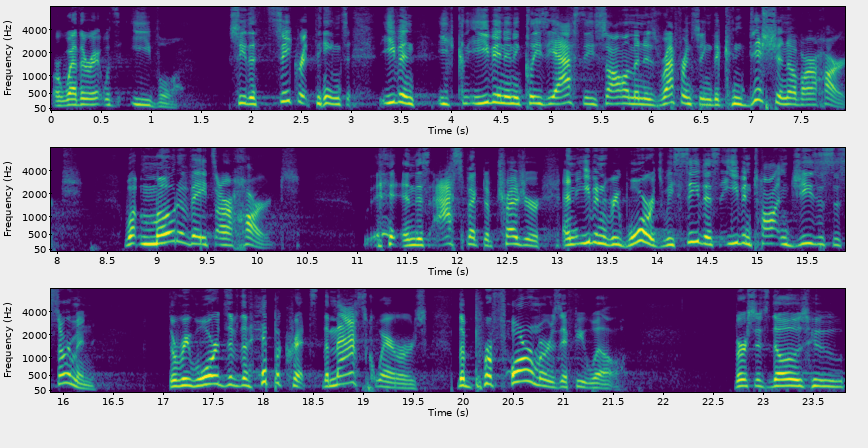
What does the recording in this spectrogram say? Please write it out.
or whether it was evil. See, the secret things, even, even in Ecclesiastes, Solomon is referencing the condition of our heart, what motivates our heart in this aspect of treasure and even rewards. We see this even taught in Jesus' sermon the rewards of the hypocrites, the mask wearers, the performers, if you will, versus those who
